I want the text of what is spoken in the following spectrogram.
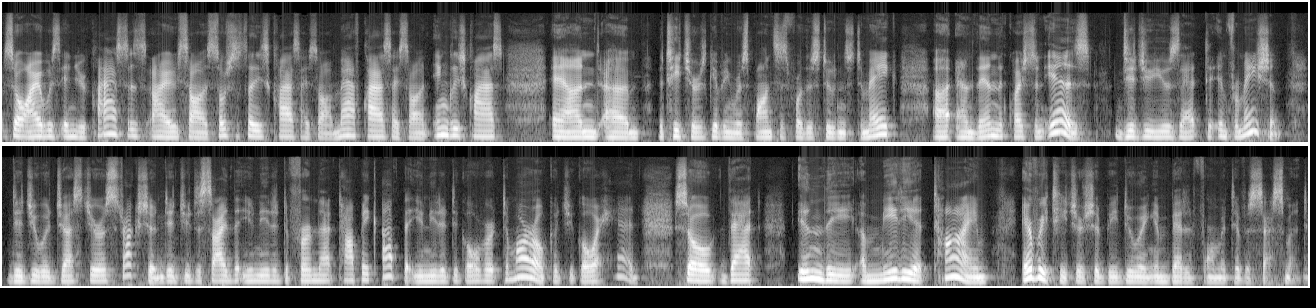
So I was in your classes. I saw a social studies class, I saw a math class, I saw an English class, and um, the teachers giving responses for the students to make. Uh, and then the question is, did you use that information? Did you adjust your instruction? Did you decide that you needed to firm that topic up, that you needed to go over it tomorrow? Could you go ahead? So that in the immediate time, every teacher should be doing embedded formative assessment,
